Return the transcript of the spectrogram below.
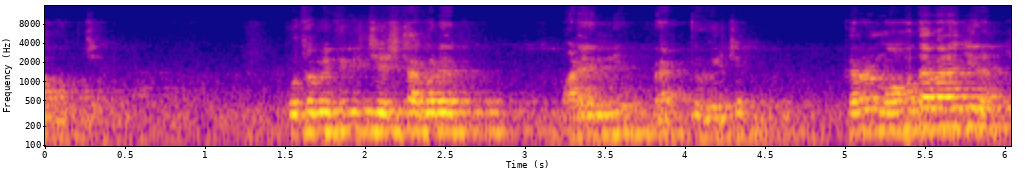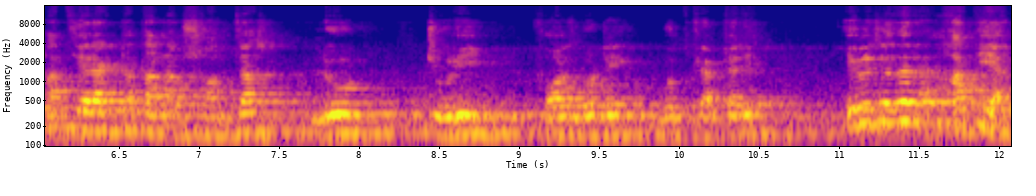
দফা হচ্ছে। প্রথমে তিনি চেষ্টা করে পারেননি, ব্যর্থ হয়েছে কারণ মমতা ব্যানার্জির হাতিয়ার একটা, তার নাম সন্ত্রাস, লুট, চুরি ফলস ভোটিং বুথ ক্যাপ্টারিং এগুলো তাদের হাতিয়ার,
